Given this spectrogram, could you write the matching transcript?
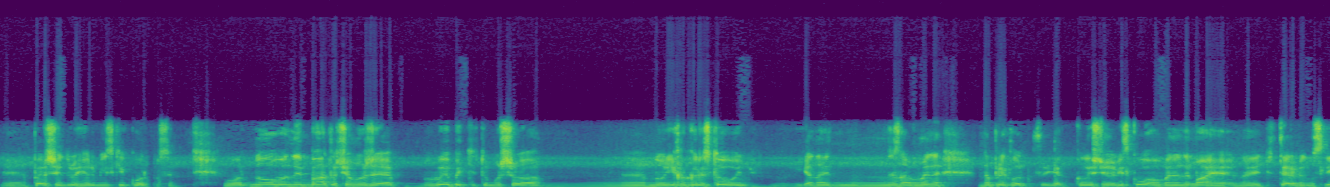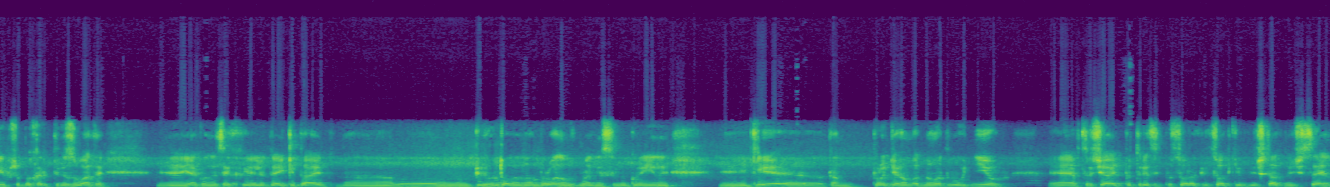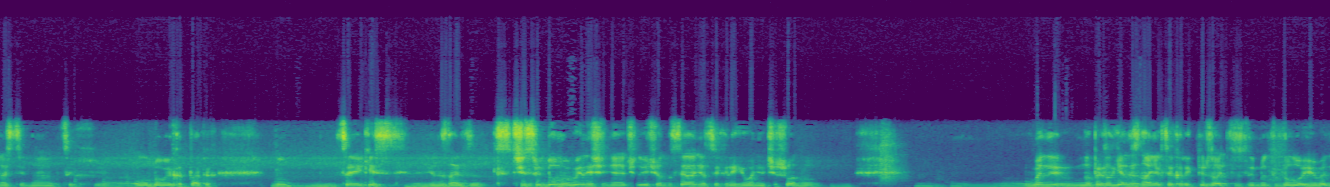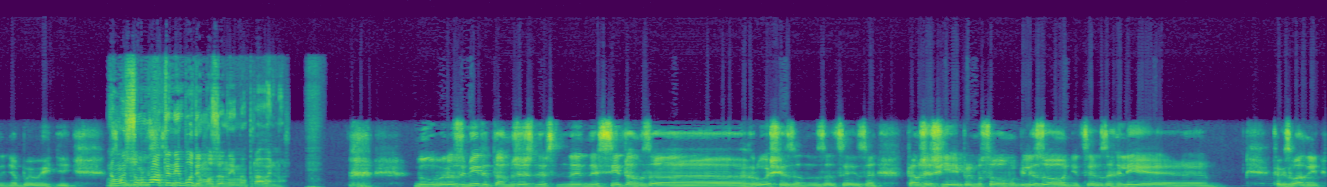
е, перший і другий армійські корпуси. От. Ну, вони багато в чому вже вибиті, тому що ну, їх використовують. Я навіть не знаю, у мене, наприклад, як колишнього військового, в мене немає навіть терміну слів, щоб охарактеризувати, е, як вони цих людей кидають на е, підготовлену оборону Збройних сил України, е, які е, там протягом одного-двох днів втрачають по 30-40% від штатної чисельності на цих е, лобових атаках. Ну, це якесь, я не знаю, чи свідоме винищення чоловічого населення цих регіонів, чи що. Ну, в мене, наприклад, я не знаю, як це характеризувати з методологією ведення бойових дій. Ну ми сумувати не будемо за ними, правильно? Ну, ви розумієте, там же ж не, не, не всі там за гроші, за, за це, за, там же ж є і примусово мобілізовані. Це взагалі е, так звані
